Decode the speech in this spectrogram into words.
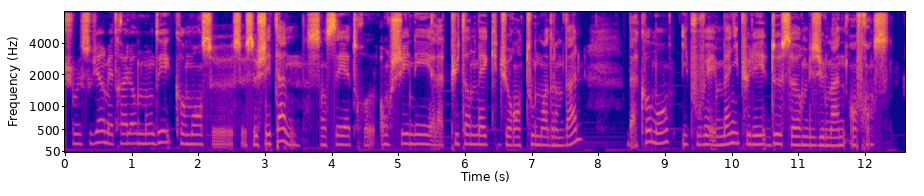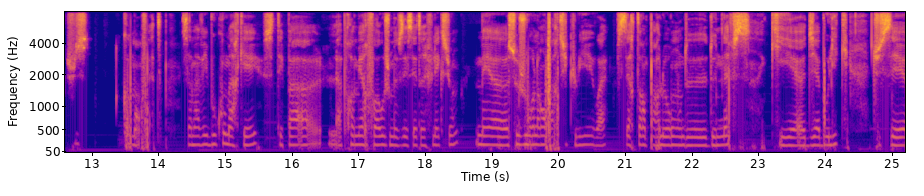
Je me souviens m'être alors demandé comment ce, ce, ce chétan, censé être enchaîné à la putain de mec durant tout le mois de Ramadan, bah comment il pouvait manipuler deux sœurs musulmanes en France? Juste comment en fait? Ça m'avait beaucoup marqué. C'était pas euh, la première fois où je me faisais cette réflexion, mais euh, ce jour-là en particulier, ouais. Certains parleront de, nefs qui est euh, diabolique. Tu sais,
